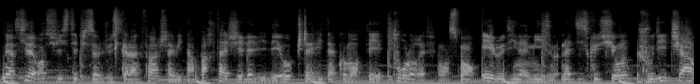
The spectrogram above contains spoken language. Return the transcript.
merci d'avoir suivi cet épisode jusqu'à la fin. Je t'invite à partager la vidéo. Je t'invite à commenter pour le référencement et le dynamisme, la discussion. Je vous dis ciao.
